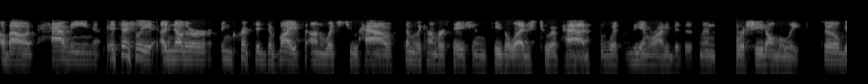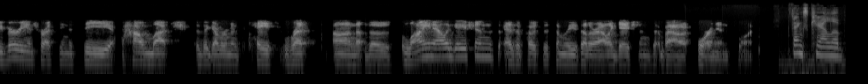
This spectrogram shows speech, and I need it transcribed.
about having essentially another encrypted device on which to have some of the conversations he's alleged to have had with the Emirati businessman Rashid Al Malik. So it'll be very interesting to see how much the government's case rests on those lying allegations as opposed to some of these other allegations about foreign influence. Thanks, Caleb.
